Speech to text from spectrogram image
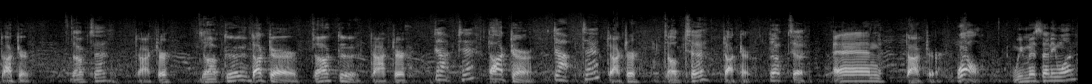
Doctor? Doctor? Doctor. Doctor? Doctor? Doctor? Doctor. Doctor? Doctor? Doctor? Doctor. Doctor? Doctor? Doctor? And doctor. Well, we miss anyone?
